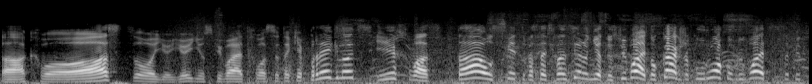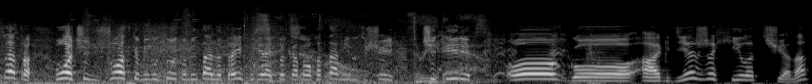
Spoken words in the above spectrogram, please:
Так, хвост. Ой-ой-ой, не успевает хвост все-таки прыгнуть. И хвоста успеет ли поставить флансеру? Нет, не успевает. Ну как же, Куроку врывается с эпицентра. Очень жестко минусует моментально троих. Потеряет только одного хвоста. Минус еще и 4. Ого. А где же хил от Чена?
